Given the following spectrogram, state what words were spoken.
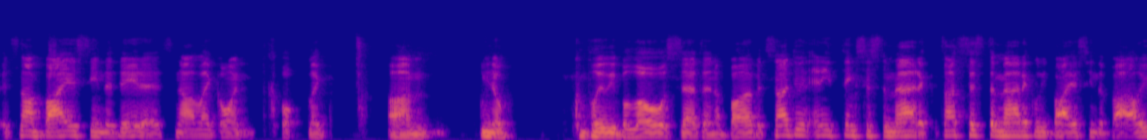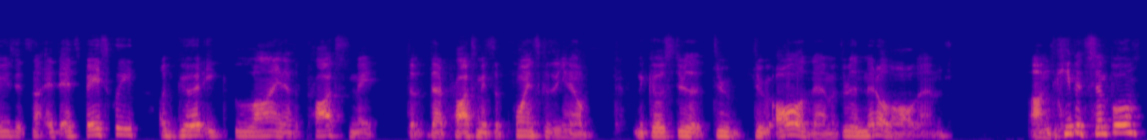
it's not biasing the data. It's not like going like um you know completely below a set and above. It's not doing anything systematic. It's not systematically biasing the values. It's not. It, it's basically a good line that approximate the, that approximates the points because you know it goes through the through through all of them, through the middle of all of them. Um, to keep it simple,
